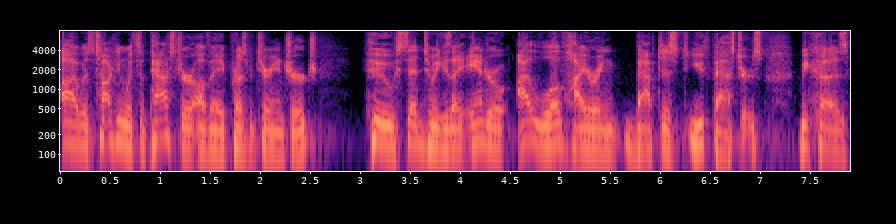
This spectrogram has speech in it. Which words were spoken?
I was talking with the pastor of a Presbyterian church who said to me, he's like, Andrew, I love hiring Baptist youth pastors because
